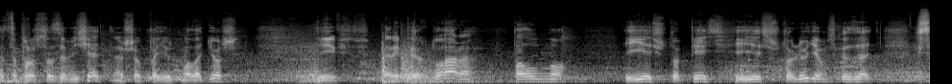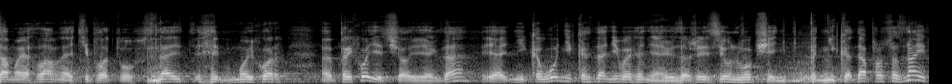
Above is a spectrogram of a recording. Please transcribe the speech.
Это просто замечательно, что поют молодежь, и репертуара полно, есть что петь, есть что людям сказать. Самое главное – теплоту. Знаете, мой хор э, приходит человек, да, я никого никогда не выгоняю, даже если он вообще никогда просто знает,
